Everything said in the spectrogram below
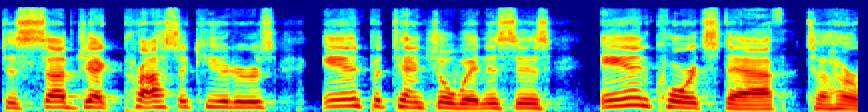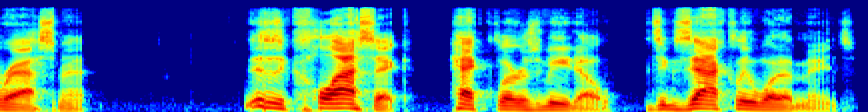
to subject prosecutors and potential witnesses and court staff to harassment. This is a classic heckler's veto. It's exactly what it means.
